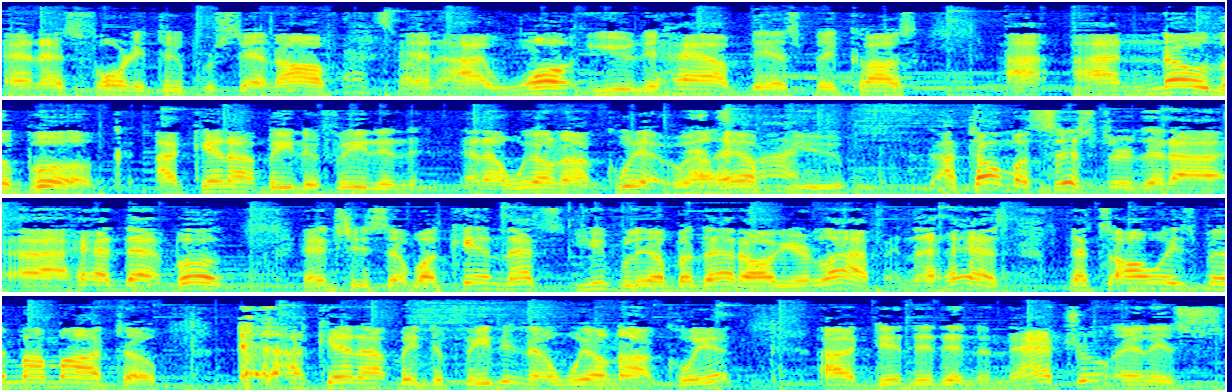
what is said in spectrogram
and that's 42% off. That's right. And I want you to have this because I, I know the book, I Cannot Be Defeated and I Will Not Quit, will That's help right. you. I told my sister that I, I had that book, and she said, "Well, Ken, that's you've lived by that all your life, and that has. That's always been my motto. I cannot be defeated, and I will not quit. I did it in the natural, and it's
